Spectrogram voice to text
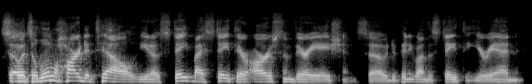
So it's a little hard to tell, you know, state by state, there are some variations. So depending on the state that you're in,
